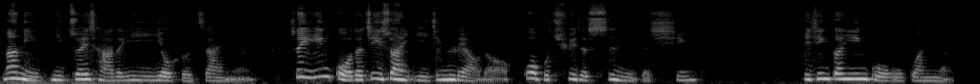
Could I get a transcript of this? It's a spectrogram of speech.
那你你追查的意义又何在呢？所以因果的计算已经了了哦，过不去的是你的心，已经跟因果无关了，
